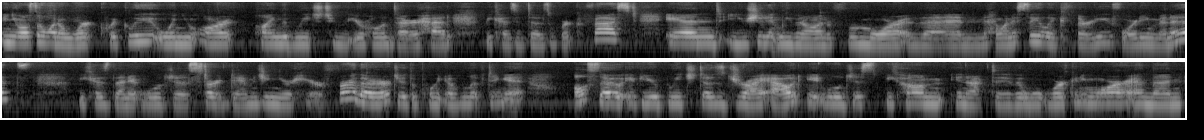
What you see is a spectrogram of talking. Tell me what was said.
And you also want to work quickly when you are applying the bleach to your whole entire head because it does work fast and you shouldn't leave it on for more than I want to say like 30 40 minutes because then it will just start damaging your hair further to the point of lifting it. Also, if your bleach does dry out, it will just become inactive, it won't work anymore, and then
